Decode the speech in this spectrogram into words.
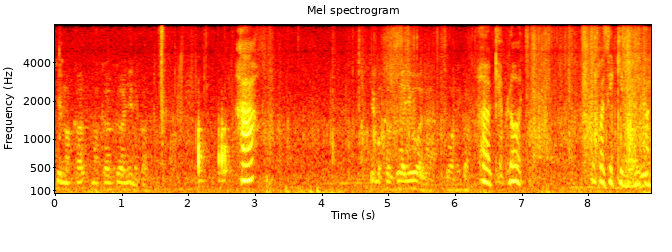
กินมะเขือมะเขือเกลืออยู่นี่ก่อนฮะกินมะเขือเกลืออยู่อันน่ะตัวนี้ก่อนเออเก็บโลดก็สิกินอันนี้ก่อน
